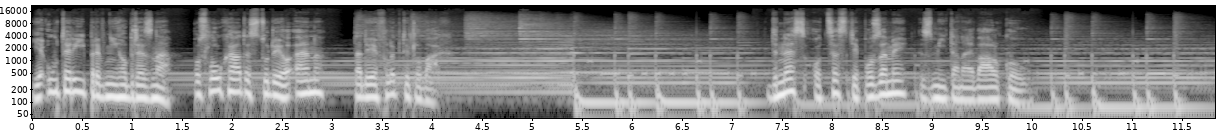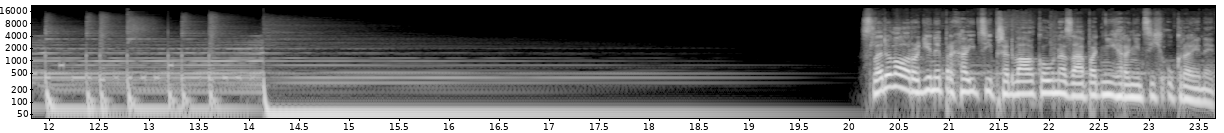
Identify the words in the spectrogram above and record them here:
Je úterý 1. března. Posloucháte Studio N, tady je Filip Titlbach. Dnes o cestě po zemi zmítané válkou. Sledoval rodiny prchající před válkou na západních hranicích Ukrajiny.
